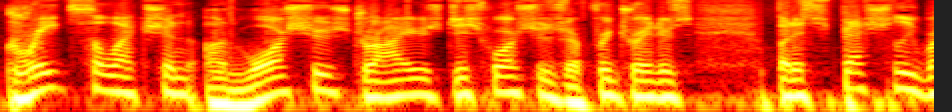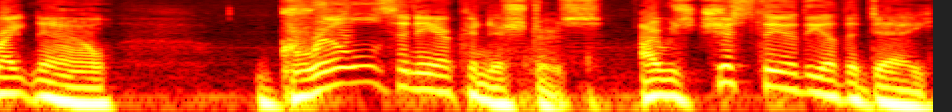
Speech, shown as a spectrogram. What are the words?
Great selection on washers, dryers, dishwashers, refrigerators, but especially right now, grills and air conditioners. I was just there the other day.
